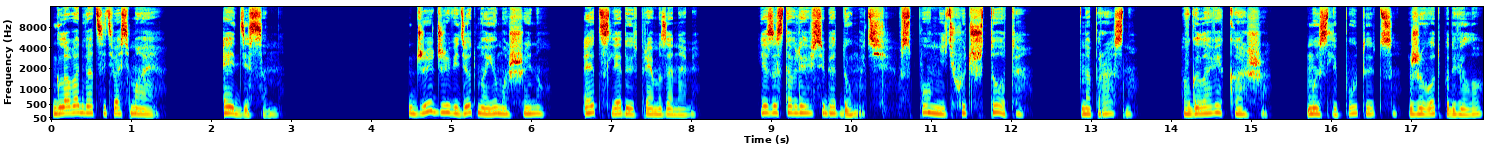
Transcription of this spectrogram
Глава 28. Эдисон. Джиджи ведет мою машину. Эд следует прямо за нами. Я заставляю себя думать, вспомнить хоть что-то. Напрасно. В голове каша. Мысли путаются, живот подвело.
